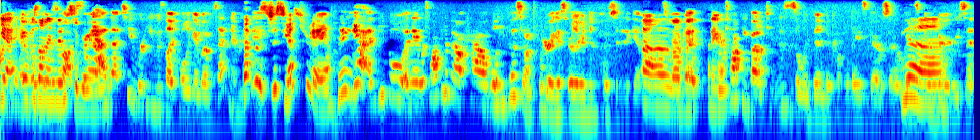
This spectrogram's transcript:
Yeah. Yeah, it was on holding his box. Instagram. Yeah, that too, where he was like holding him upset and everything. That was just yesterday, I think. yeah, and people and they were talking about how well he posted on Twitter, I guess earlier, and then posted it again. on Oh, Instagram, okay. But they were talking about it. too. This has only been a couple days ago, so it's Yeah. been very recent.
